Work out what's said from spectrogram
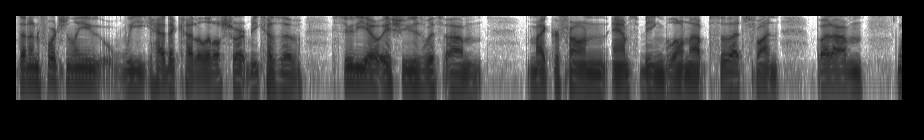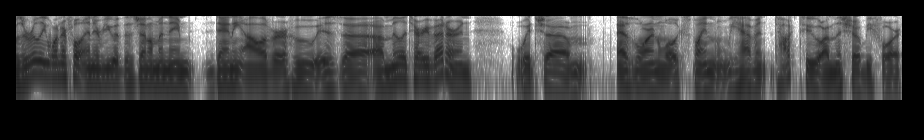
that unfortunately we had to cut a little short because of studio issues with um, microphone amps being blown up. So that's fun. But um, it was a really wonderful interview with this gentleman named Danny Oliver, who is a, a military veteran, which um, as Lauren will explain, we haven't talked to on the show before.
